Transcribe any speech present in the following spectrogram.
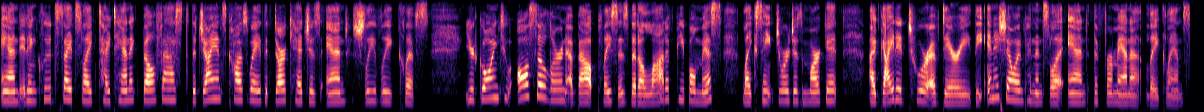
and it includes sites like Titanic Belfast, the Giant's Causeway, the Dark Hedges, and Slieve Cliffs. You're going to also learn about places that a lot of people miss, like St. George's Market, a guided tour of Derry, the Inishowen Peninsula, and the Fermanagh Lakelands.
